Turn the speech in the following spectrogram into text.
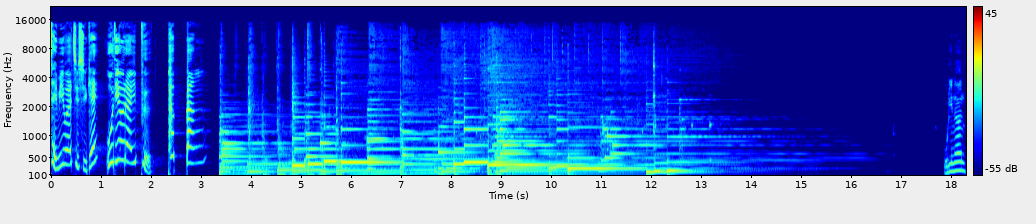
재미와 지식의 오디오 라이프 팟빵 우리는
